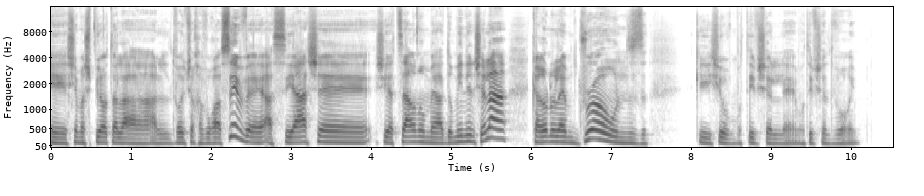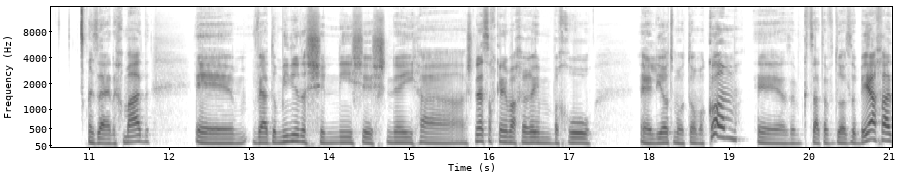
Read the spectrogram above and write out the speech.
אה, שמשפיעות על, ה, על דברים שהחבורה עושים, והסיעה ש, שיצרנו מהדומיניון שלה, קראנו להם drones, כי שוב מוטיב של, אה, מוטיב של דבורים. אז זה היה נחמד. והדומיניון השני ששני ה... שני השחקנים האחרים בחרו להיות מאותו מקום, אז הם קצת עבדו על זה ביחד,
